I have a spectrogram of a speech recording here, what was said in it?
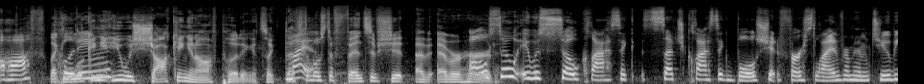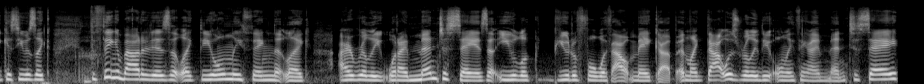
off. like looking at you was shocking and off-putting. It's like that's My- the most offensive shit I've ever heard. Also, it was so classic, such classic bullshit first line from him too, because he was like, the thing about it is that like the only thing that like I really what I meant to say is that you look beautiful without makeup, and like that was really the only thing I meant to say.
